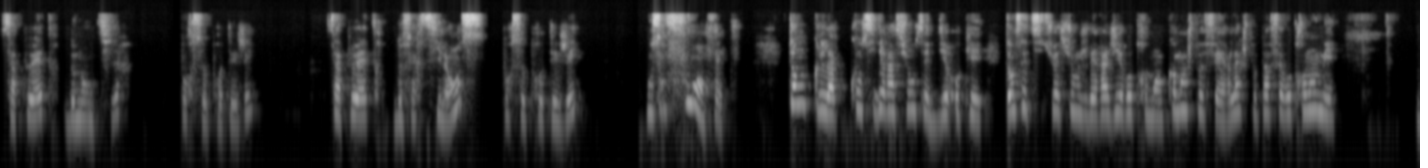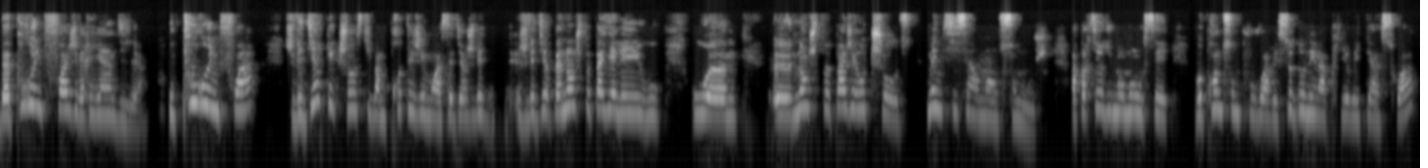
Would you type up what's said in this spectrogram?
ça peut être de mentir pour se protéger. Ça peut être de faire silence pour se protéger. On s'en fout, en fait. Tant que la considération, c'est de dire, OK, dans cette situation, je vais réagir autrement. Comment je peux faire? Là, je ne peux pas faire autrement, mais ben, pour une fois, je vais rien dire. Ou pour une fois, je vais dire quelque chose qui va me protéger moi. C'est-à-dire, je vais, dire, ben non, je ne peux pas y aller, ou, ou euh, euh, non, je ne peux pas, j'ai autre chose, même si c'est un mensonge. À partir du moment où c'est reprendre son pouvoir et se donner la priorité à soi,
